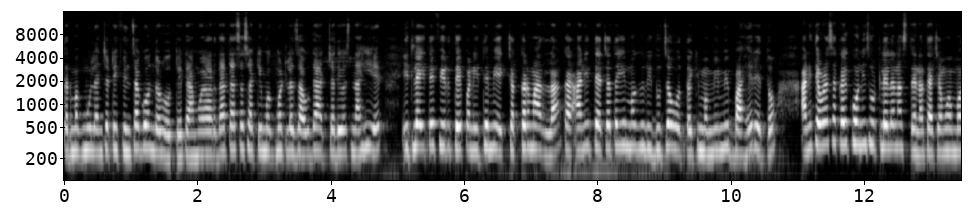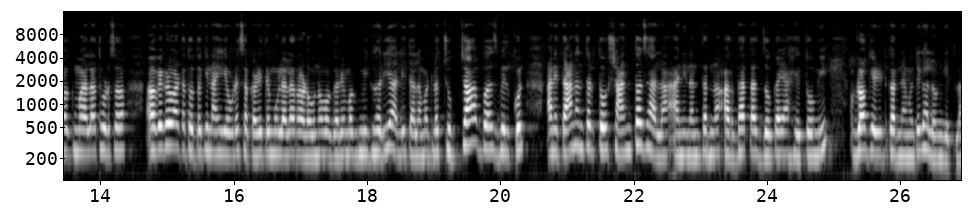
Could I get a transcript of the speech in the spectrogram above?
तर मग मुलांच्या टिफिनचा गोंधळ होते त्यामुळे अर्धा तासासाठी मग म्हटलं जाऊ द्या आजच्या दिवस नाही येत इथल्या इथे फिरते पण इथे मी एक चक्कर मारला. का आणि त्याच्यातही मग रिधूचं होतं की मम्मी मी बाहेर येतो. आणि तेवढ्या सकाळी कोणीच उठलेलं नसते ना त्याच्यामुळे मग मला थोडंसं वेगळं वाटत होतं की नाही एवढ्या सकाळी ते मुलाला रडवणं वगैरे. मग मी घरी आली त्याला म्हटलं चुपचाप बस बिलकुल. आणि त्यानंतर तो शांत झाला आणि नंतर ना अर्धा तास जो काही आहे तो मी व्लॉग एडिट करण्यामध्ये घालवून घेतला.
